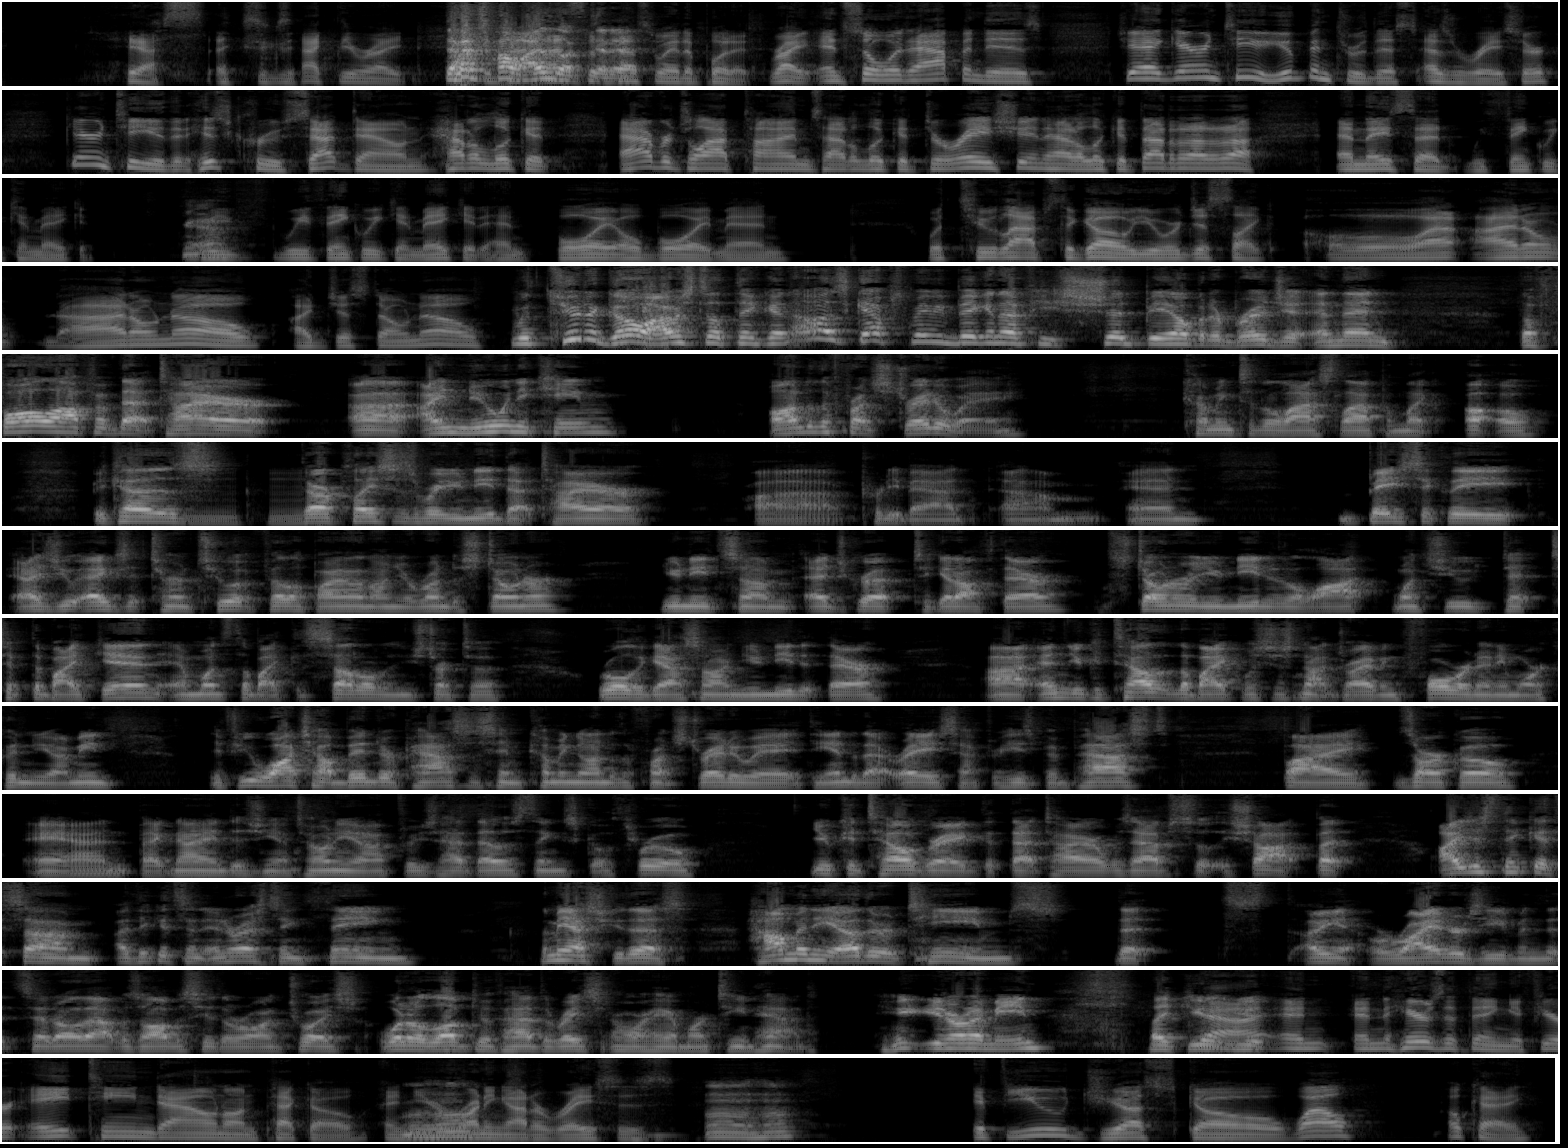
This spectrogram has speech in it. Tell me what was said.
Yes, that's exactly right. That's how I looked at it. Best way to put it. Right. And so what happened is, Jay, I guarantee you, you've been through this as a racer. Guarantee you that his crew sat down, had a look at average lap times, had a look at duration, had a look at da da da da, and they said, "We think we can make it. Yeah. We we think we can make it." And boy, oh boy, man, with two laps to go, you were just like, "Oh, I, I don't, I don't know. I just don't know." With two to go, I was still thinking, "Oh, his gap's maybe big enough. He should be able to bridge it." And then the fall off of that tire, uh, I knew when he came onto the front straightaway, coming to the last lap, I'm like, uh oh, because mm-hmm. there are places where you need that tire uh, pretty bad. Um, and basically, as you exit turn two at Phillip Island on your run to Stoner, you need some edge grip to get off there. Stoner, you need it a lot once you t- tip the bike in, and once the bike is settled and you start to roll the gas on, you need it there. Uh, and you could tell that the bike was just not driving forward anymore, couldn't you? I mean, if you watch how Binder passes him coming onto the front straightaway at the end of that race after he's been passed by Zarco and Bagnaia and Di Giannantonio after he's had those things go through, you could tell Greg that that tire was absolutely shot. But I just think it's um, I think it's an interesting thing let me ask you this: How many other teams that I mean, riders even that said, "Oh, that was obviously the wrong choice," would have loved to have had the race that Jorge Martin had. You know what I mean? Like, you, yeah. You, and and here's the thing: if you're 18 down on Pecco and mm-hmm. you're running out of races, mm-hmm. if you just go, well, okay,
